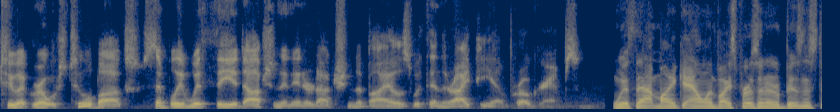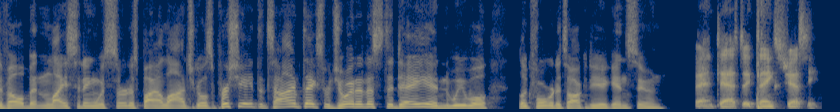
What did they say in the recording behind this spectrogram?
to a grower's toolbox simply with the adoption and introduction of bios within their IPM programs. With that, Mike Allen, Vice President of Business Development and Licensing with Certis Biologicals. Appreciate the time. Thanks for joining us today, and we will look forward to talking to you again soon. Fantastic. Thanks, Jesse.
